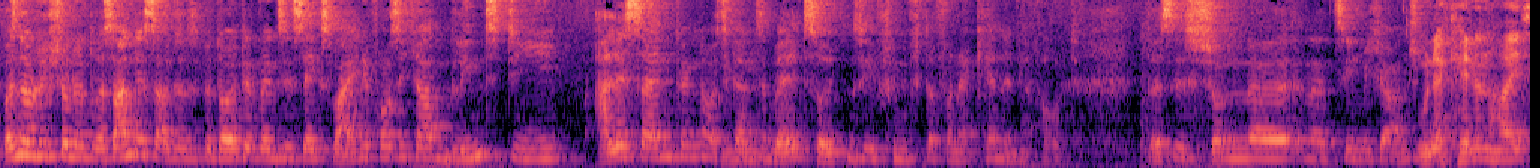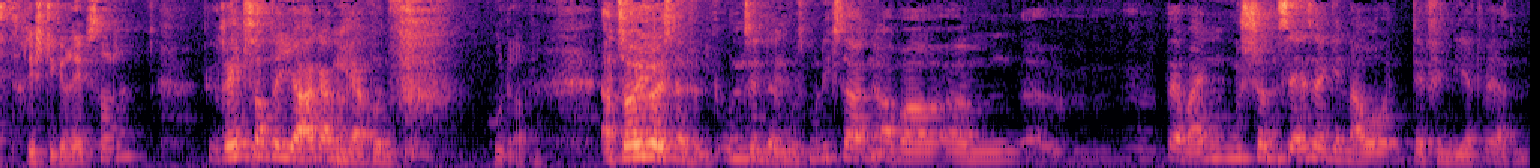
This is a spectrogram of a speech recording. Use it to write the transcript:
Was natürlich schon interessant ist, also das bedeutet, wenn Sie sechs Weine vor sich haben, blind, die alles sein können aus der mhm. ganzen Welt, sollten Sie fünf davon erkennen. Ja, das ist schon äh, ein ziemlicher Anspruch. Und erkennen heißt richtige Rebsorte? Rebsorte, Jahrgang, ja. Herkunft. Gut ab. Erzeuger ist natürlich Unsinn, das muss man nicht sagen, aber ähm, der Wein muss schon sehr, sehr genau definiert werden.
